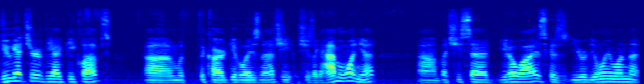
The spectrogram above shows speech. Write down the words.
do get your VIP clubs um, with the card giveaways and that. She, she's like, I haven't won yet. Um, but she said, you know why? Is because you're the only one that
